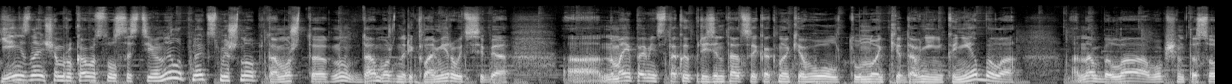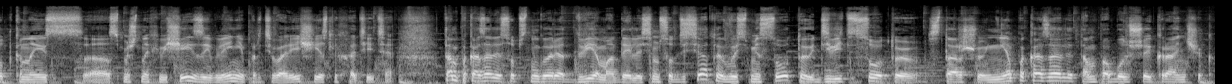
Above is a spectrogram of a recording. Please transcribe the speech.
Я не знаю, чем руководствовался Стивен Эллоп, но это смешно, потому что, ну, да, можно рекламировать себя. А, на моей памяти такой презентации, как Nokia Volt, у Nokia давненько не было. Она была, в общем-то, соткана из э, смешных вещей, заявлений, противоречий, если хотите. Там показали, собственно говоря, две модели. 710, 800, 900 старшую не показали, там побольше экранчик.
